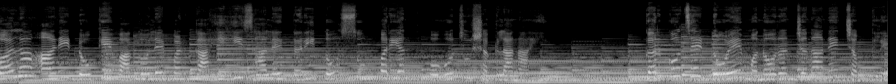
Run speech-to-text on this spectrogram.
वळला आणि डोके वाकवले पण काहीही झाले तरी तो सूपपर्यंत पोहोचू शकला नाही. डोळे मनोरंजनाने चमकले.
